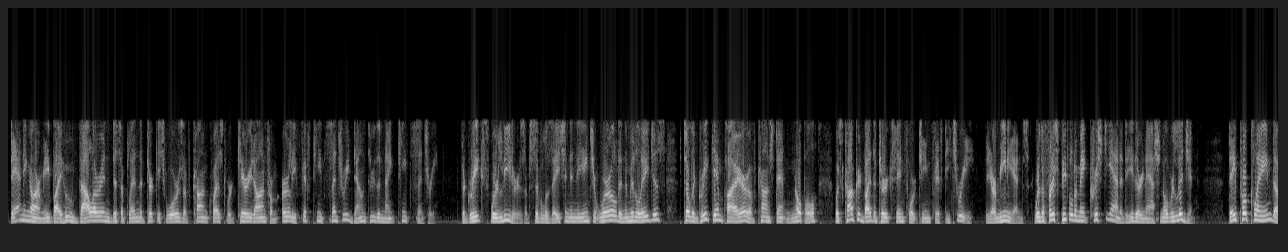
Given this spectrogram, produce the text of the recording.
standing army by whom valor and discipline the Turkish wars of conquest were carried on from early 15th century down through the 19th century. The Greeks were leaders of civilization in the ancient world in the Middle Ages till the Greek Empire of Constantinople was conquered by the Turks in 1453 the Armenians, were the first people to make Christianity their national religion. They proclaimed a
